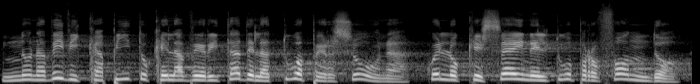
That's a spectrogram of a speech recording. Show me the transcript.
Non avevi capito che la verità della tua persona, quello che sei nel tuo profondo,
